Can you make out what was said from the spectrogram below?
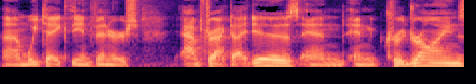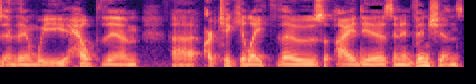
Um, we take the inventor's abstract ideas and and crude drawings, and then we help them uh, articulate those ideas and inventions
